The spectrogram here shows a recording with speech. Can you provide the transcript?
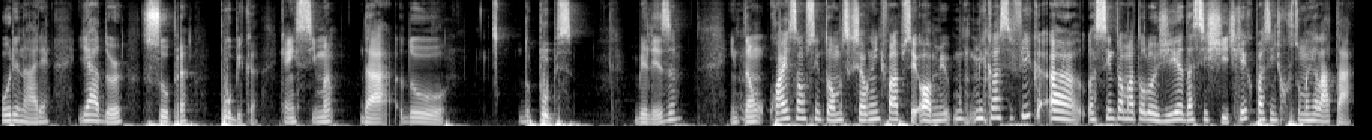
urinária e a dor suprapúbica, que é em cima da, do, do pubis. Beleza? Então, quais são os sintomas que se alguém te falar pra você, ó, oh, me, me, classifica a, a, sintomatologia da cistite, o que, que o paciente costuma relatar?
